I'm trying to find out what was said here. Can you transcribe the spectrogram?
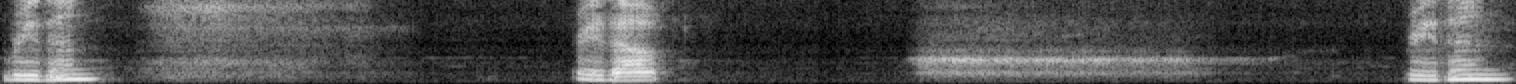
Breathe in, breathe out. Breathe in,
